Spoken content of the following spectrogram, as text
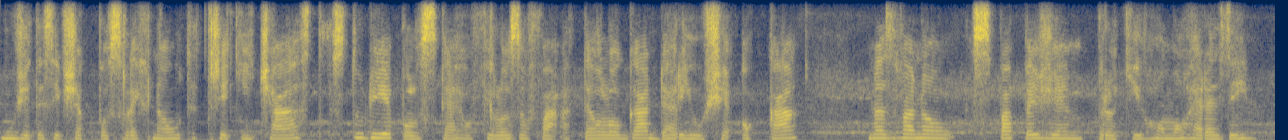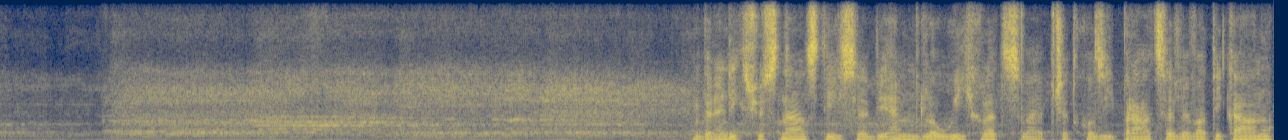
Můžete si však poslechnout třetí část studie polského filozofa a teologa Dariuše Oka, nazvanou S papežem proti homoherezi. Benedikt XVI. se během dlouhých let své předchozí práce ve Vatikánu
